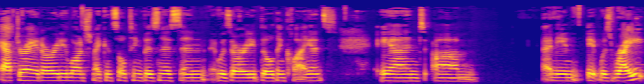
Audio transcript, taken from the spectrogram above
after I had already launched my consulting business and was already building clients. And um, I mean, it was right.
